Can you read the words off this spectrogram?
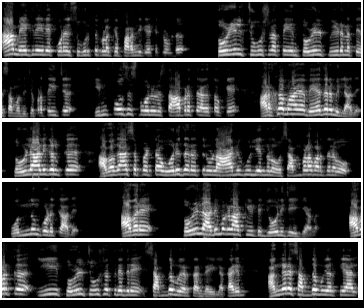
ആ മേഖലയിലെ കുറെ സുഹൃത്തുക്കളൊക്കെ പറഞ്ഞു കേട്ടിട്ടുണ്ട്. തൊഴിൽ ചൂഷണത്തെയും തൊഴിൽ പീഡനത്തെയും സംബന്ധിച്ച്. പ്രത്യേകിച്ച് ഇൻഫോസിസ് പോലൊരു സ്ഥാപനത്തിനകത്തൊക്കെ അർഹമായ വേതനമില്ലാതെ തൊഴിലാളികൾക്ക് അവകാശപ്പെട്ട ഒരു തരത്തിലുള്ള ആനുകൂല്യങ്ങളോ ശമ്പള വർധനവോ ഒന്നും കൊടുക്കാതെ അവരെ തൊഴിൽ അടിമകളാക്കിയിട്ട് ജോലി ചെയ്യുകയാണ്. അവർക്ക് ഈ തൊഴിൽ ചൂഷണത്തിനെതിരെ ശബ്ദമുയർത്താൻ കഴിയില്ല. കാര്യം അങ്ങനെ ശബ്ദമുയർത്തിയാൽ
